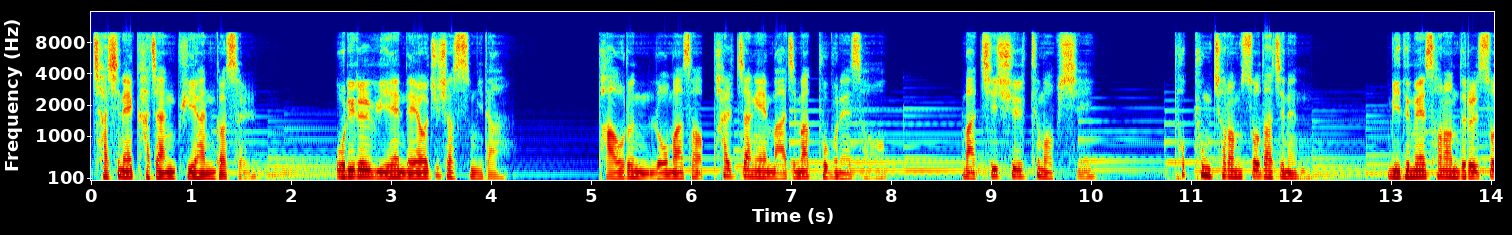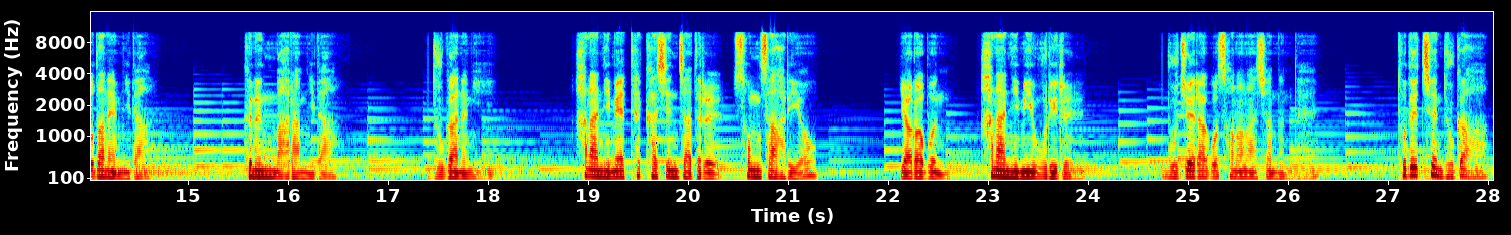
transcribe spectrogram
자신의 가장 귀한 것을 우리를 위해 내어 주셨습니다. 바울은 로마서 8장의 마지막 부분에서 마치 쉴 틈 없이 폭풍처럼 쏟아지는 믿음의 선언들을 쏟아냅니다. 그는 말합니다. 누가 능히 하나님의 택하신 자들을 송사하리요? 여러분, 하나님이 우리를 무죄라고 선언하셨는데 도대체 누가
